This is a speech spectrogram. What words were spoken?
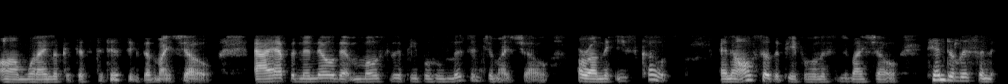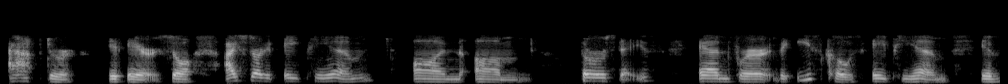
um, when I look at the statistics of my show. I happen to know that most of the people who listen to my show are on the East Coast. And also the people who listen to my show tend to listen after it airs. So I start at 8 p.m. on um, Thursdays and for the East Coast, 8 p.m. is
